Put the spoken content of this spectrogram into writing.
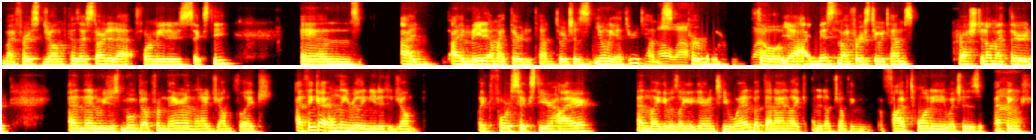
my first jump because I started at four meters sixty, and I I made it on my third attempt, which is you only get three attempts oh, wow. per board. Wow. So yeah, I missed my first two attempts, crushed it on my third, and then we just moved up from there. And then I jumped like I think I only really needed to jump like 460 or higher. And like it was like a guarantee win but then i like ended up jumping 520 which is wow. i think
